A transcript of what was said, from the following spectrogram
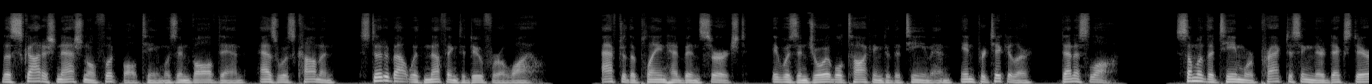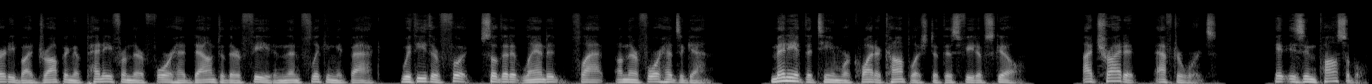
the Scottish national football team was involved and, as was common, stood about with nothing to do for a while. After the plane had been searched, it was enjoyable talking to the team and, in particular, Denis Law. Some of the team were practicing their dexterity by dropping a penny from their forehead down to their feet and then flicking it back, with either foot, so that it landed, flat, on their foreheads again. Many of the team were quite accomplished at this feat of skill. I tried it, afterwards. It is impossible.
